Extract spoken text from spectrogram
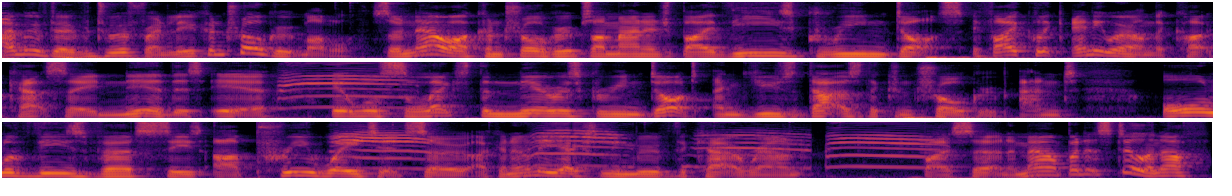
I moved over to a friendlier control group model. So now our control groups are managed by these green dots. If I click anywhere on the cat, say near this ear, it will select the nearest green dot and use that as the control group. And all of these vertices are pre-weighted, so I can only actually move the cat around by a certain amount, but it's still enough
